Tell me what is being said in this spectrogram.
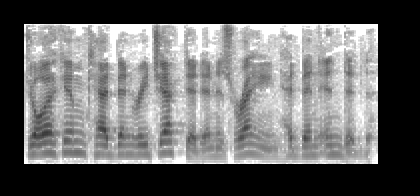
Joachim had been rejected and his reign had been ended.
